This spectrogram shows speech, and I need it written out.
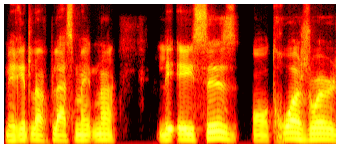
méritent leur place. Maintenant, les Aces ont trois joueurs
